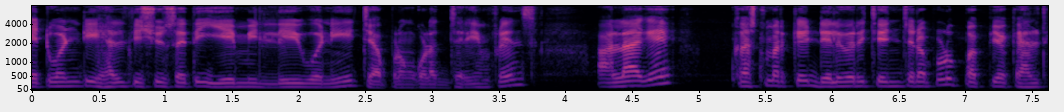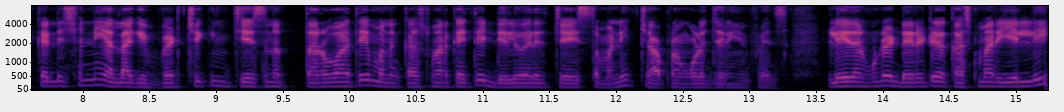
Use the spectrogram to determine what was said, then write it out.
ఎటువంటి హెల్త్ ఇష్యూస్ అయితే ఏమీ లేవు అని చెప్పడం కూడా జరిగింది ఫ్రెండ్స్ అలాగే కస్టమర్కి డెలివరీ చేయించినప్పుడు పప్పు యొక్క హెల్త్ కండిషన్ని అలాగే వెట్ చెకింగ్ చేసిన తర్వాతే మనం కస్టమర్కి అయితే డెలివరీ చేయిస్తామని చెప్పడం కూడా జరిగింది ఫ్రెండ్స్. లేదనుకుంటే డైరెక్ట్గా కస్టమర్ వెళ్ళి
